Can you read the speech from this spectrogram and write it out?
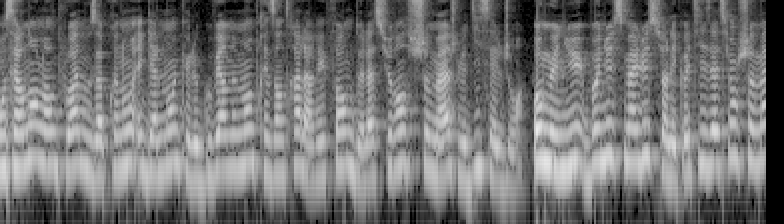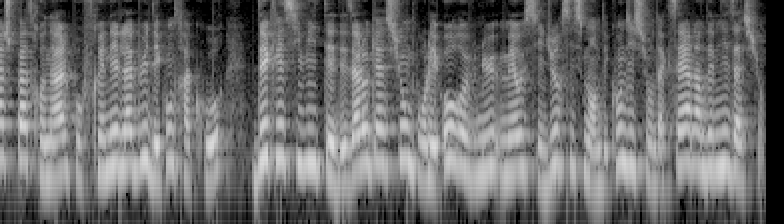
Concernant l'emploi, nous apprenons également que le gouvernement présentera la réforme de l'assurance chômage le 17 juin. Au menu, bonus-malus sur les cotisations chômage patronales pour freiner l'abus des contrats courts, dégressivité des allocations pour les hauts revenus, mais aussi durcissement des conditions d'accès à l'indemnisation.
